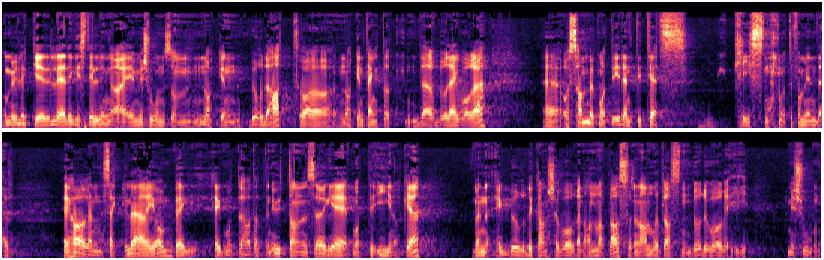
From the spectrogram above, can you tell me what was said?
om ulike ledige stillinger i misjonen som noen burde hatt, og noen tenkte at der burde jeg vært. Eh, og samme på en måte identitetskrisen på en måte, for min del. Jeg har en sekulær jobb, jeg, jeg måte, har tatt en utdannelse, jeg er på en måte i noe. Men jeg burde kanskje vært en annen plass, og den andre plassen burde vært i misjonen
